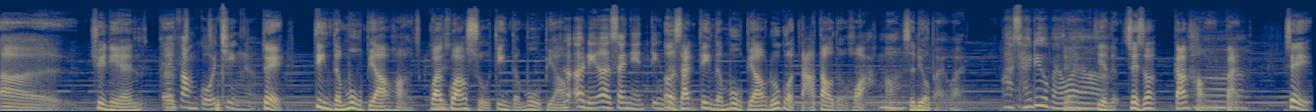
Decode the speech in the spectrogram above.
呃，去年开放国境了，对，定的目标哈，观光署定的目标，二零二三年定二三定的目标，如果达到的话啊，是六百万。啊，才六百万啊！所以说刚好一半，所以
